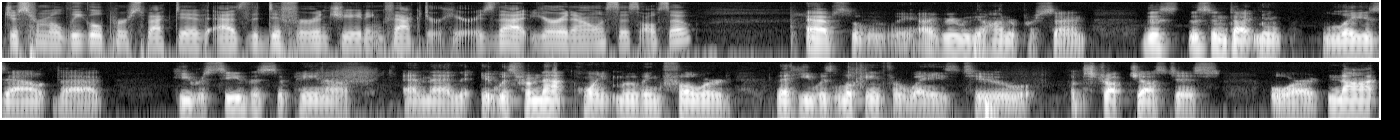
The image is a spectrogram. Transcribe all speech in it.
just from a legal perspective as the differentiating factor here. Is that your analysis also? Absolutely. I agree with you 100%. This this indictment lays out that he received the subpoena and then it was from that point moving forward that he was looking for ways to obstruct justice or not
